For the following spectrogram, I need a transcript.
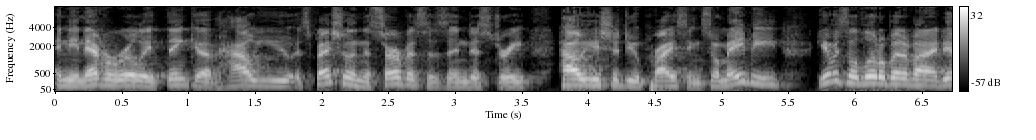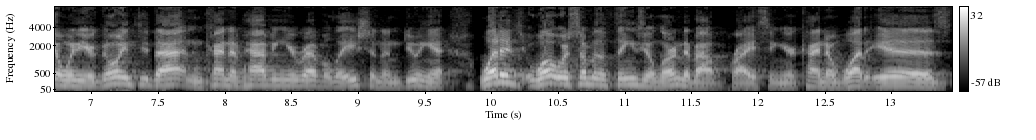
and you never really think of how you, especially in the services industry, how you should do pricing. So maybe give us a little bit of an idea when you're going through that and kind of having your revelation and doing it. What did what were some of the things you learned about pricing, or kind of what is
